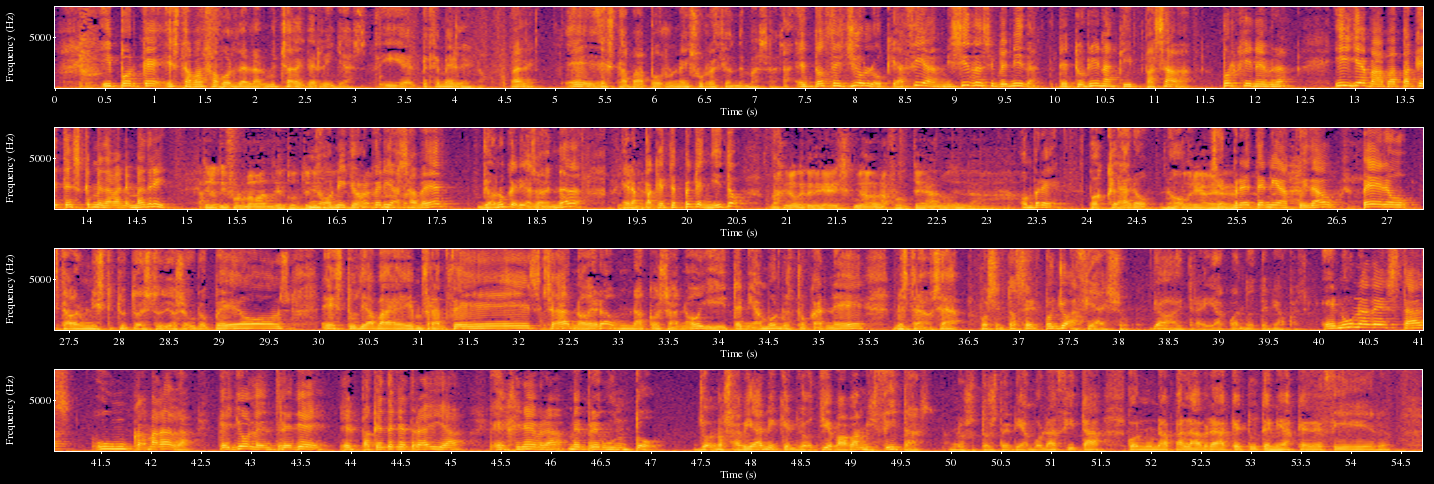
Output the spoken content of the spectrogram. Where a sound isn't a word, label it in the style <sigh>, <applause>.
y porque estaba a favor de la lucha de guerrillas, y el PCML no, ¿vale? Eh, estaba por una insurrección de masas. Entonces yo lo que hacía en mis idas y venidas de Turín aquí, pasaba por Ginebra y llevaba paquetes que me daban en Madrid. ¿A ti no te informaban del contenido? No, ni yo no quería saber. Yo no quería saber nada. Eran paquetes pequeñitos. Imagino que tendríais cuidado en la frontera, ¿no? En la... Hombre, pues claro, no. Haber... Siempre tenía cuidado, pero estaba en un instituto de estudios europeos, estudiaba en francés, o sea, no era una cosa, ¿no? Y teníamos nuestro carnet, nuestra, o sea, pues entonces, pues yo hacía eso. Yo ahí traía cuando tenía ocasión. En una de estas, un camarada que yo le entregué el paquete que traía en Ginebra me preguntó, yo no sabía ni que yo llevaba mis citas. Nosotros teníamos la cita con una palabra que tú tenías que decir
